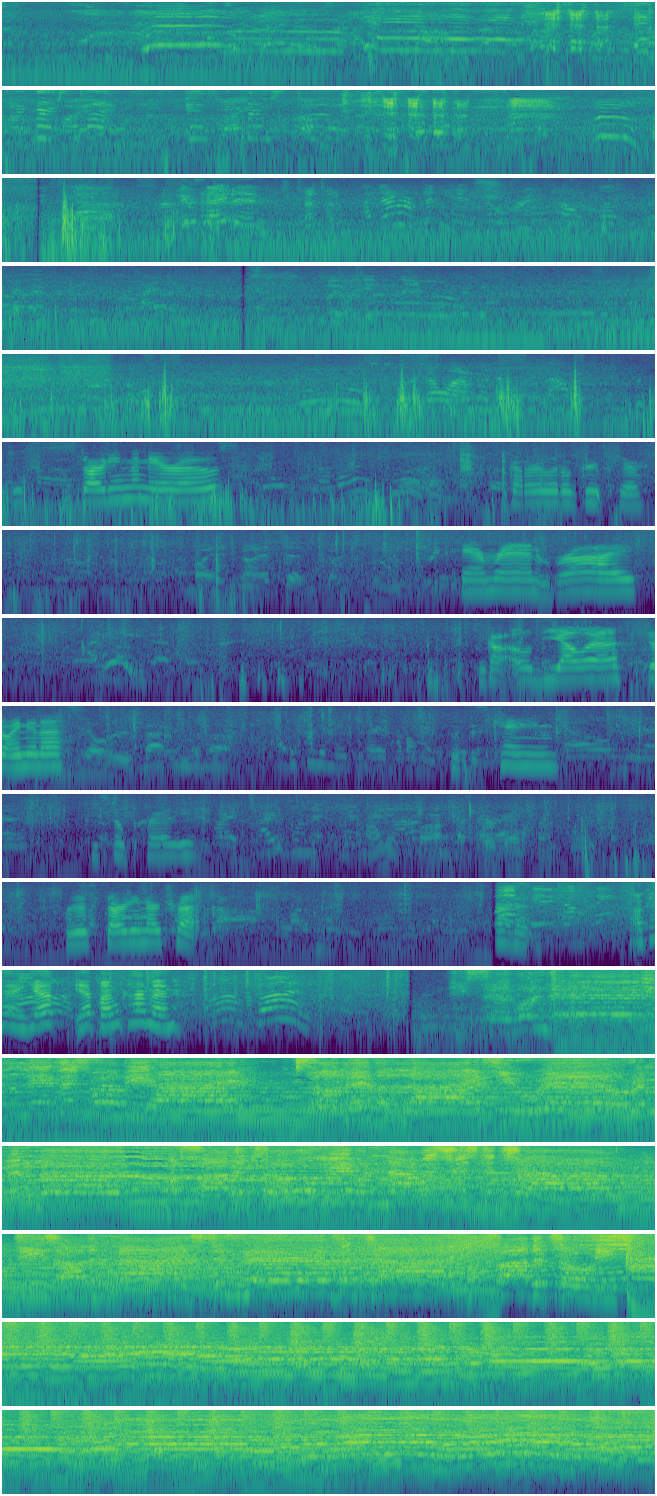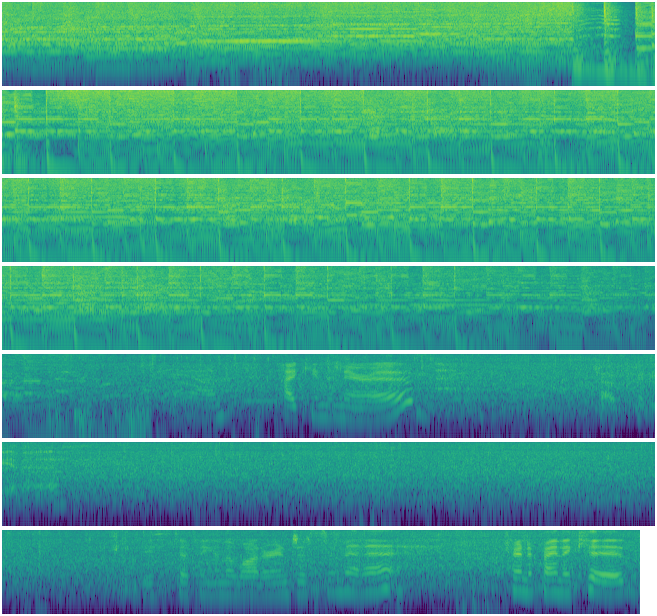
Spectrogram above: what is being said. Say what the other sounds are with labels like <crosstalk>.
I'm excited. I've never been here, so I don't know how it's like. We're just starting the Narrows. We got our little group here. Cameron and Bryce. we <laughs> got old Yella joining us with his cane. He's so pretty. We're just starting our trek. Okay, yep, yep, I'm coming. He said one day hiking the Narrows. Look How pretty it is. Gonna be stepping in the water in just a minute. Trying to find the kids.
